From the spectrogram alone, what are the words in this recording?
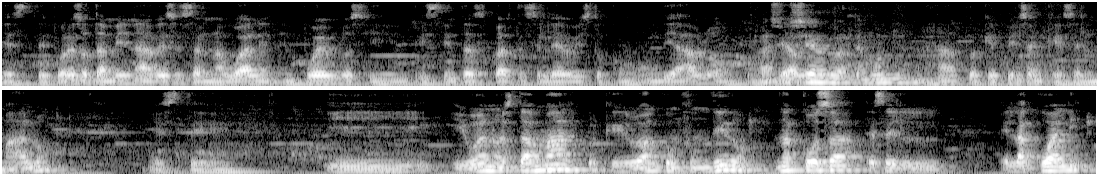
Este, por eso también a veces al Nahual en, pueblos y en distintas partes se le ha visto como un diablo. Como Asociado al demonio. porque piensan que es el malo. Este, y, bueno, está mal porque lo han confundido. Una cosa es el, el Aquali,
